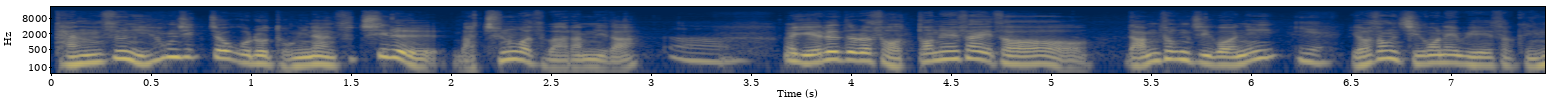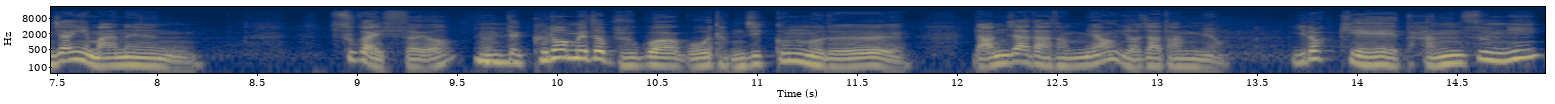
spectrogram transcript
단순히 형식적으로 동일한 수치를 맞추는 것을 말합니다. 어, 예를 들어서 어떤 회사에서 남성 직원이 예. 여성 직원에 비해서 굉장히 많은 수가 있어요. 그런데 음. 그럼에도 불구하고 당직 근무를 남자 다섯 명, 여자 다섯 명 이렇게 단순히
